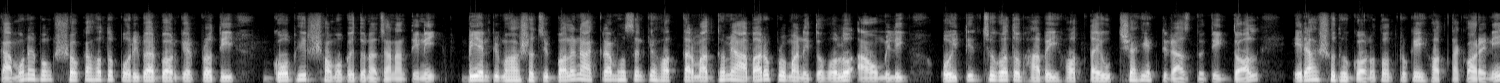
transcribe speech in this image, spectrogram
কামন এবং শোকাহত পরিবারবর্গের প্রতি গভীর সমবেদনা জানান তিনি। বিএনপি মহাসচিব বলেন, আকরাম হোসেনকে হত্যার মাধ্যমে আবারও প্রমাণিত হলো আওয়ামী লীগ ঐতিহ্যগতভাবেই হত্যায় উৎসাহী একটি রাজনৈতিক দল এরা শুধু গণতন্ত্রকেই হত্যা করেনি,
